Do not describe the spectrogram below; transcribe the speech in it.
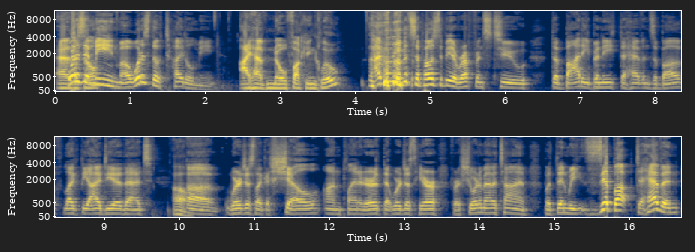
What does it mean, Mo? What does the title mean? I have no fucking clue. I believe it's supposed to be a reference to the body beneath the heavens above, like the idea that Oh. uh, we're just like a shell on planet Earth, that we're just here for a short amount of time, but then we zip up to heaven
